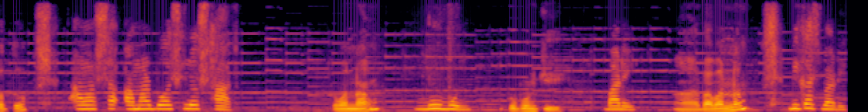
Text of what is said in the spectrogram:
কত? আমার সা- আমার বয়স ছিল সাত। তোমার নাম? বুবুন। কুপন কি? বাড়ি। আর বাবার নাম? বিকাশ বাড়ি।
